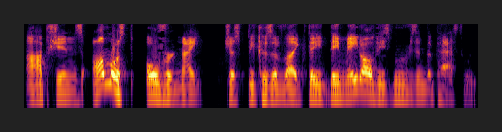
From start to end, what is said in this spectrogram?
options almost overnight, just because of like they they made all these moves in the past week.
